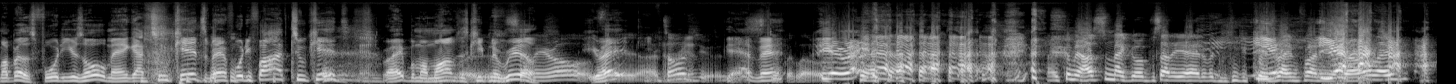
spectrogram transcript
my brother's 40 years old, man. Got two kids, man. 45, two kids, right? But my mom's just keeping it real, old, right? I told you. Yeah, man. Yeah, right. Like, come here, I'll smack you upside of your head with your kids Yeah. right in front of you, Yeah. bro. Like,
